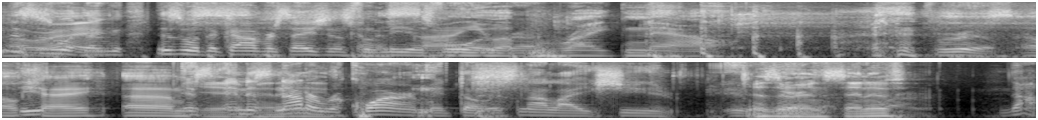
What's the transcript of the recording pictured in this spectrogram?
this is All what the, right. this is what the conversations for me is for, you bro. up right now. For real. Okay. Um It's, Yeah, and it's man, not a requirement though. It's not like she. Is there incentive? Nah.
